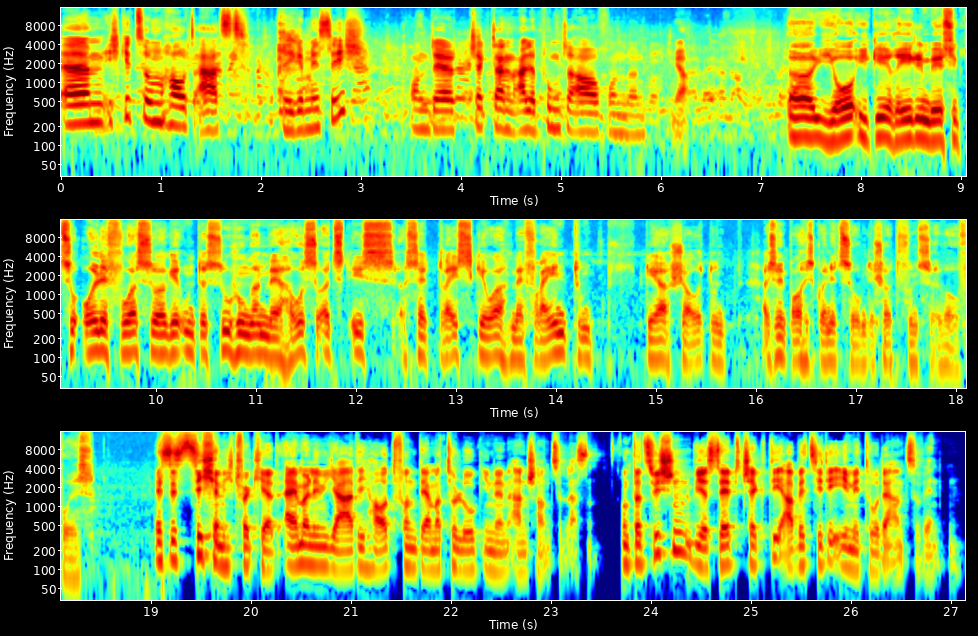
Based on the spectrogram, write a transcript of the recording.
Ähm, ich gehe zum Hautarzt regelmäßig und der checkt dann alle Punkte auch und dann, ja. Äh, ja, ich gehe regelmäßig zu alle Vorsorgeuntersuchungen. Mein Hausarzt ist seit 30 Jahren mein Freund und der schaut und also den brauche ich es gar nicht sagen, der schaut von selber auf alles. Es ist sicher nicht verkehrt, einmal im Jahr die Haut von DermatologInnen anschauen zu lassen. Und dazwischen, wie er selbst checkt, die ABCDE-Methode anzuwenden.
